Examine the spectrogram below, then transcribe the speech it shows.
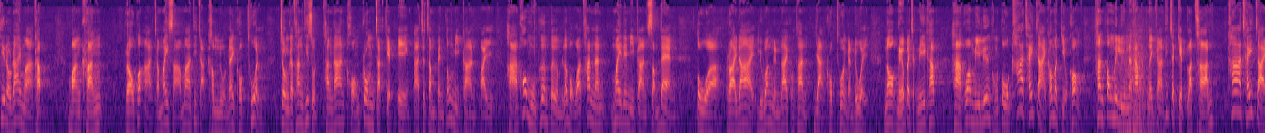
ที่เราได้มาครับ บางครั้งเราก็อาจจะไม่สามารถที่จะคำนวณได้ครบถ้วน จนกระทั่งที่สุดทางด้านของกรมจัดเก็บเอง อาจจะจำเป็นต้องมีการไปหาข้อมูลเพิ่มเติม แล้วบอกว่าท่านนั้นไม่ได้มีการสำแดงตัวรายได้ หรือว่าเงินได้ของท่านอย่างครบถ้วนกันด้วย นอกเหนือไปจากนี้ครับ หากว่ามีเรื่องของตัวค่าใช้จ่ายเข้ามาเกี่ยวข้อง ท่านต้องไม่ลืมนะครับ ในการที่จะเก็บหลักฐานค่าใช้จ่าย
